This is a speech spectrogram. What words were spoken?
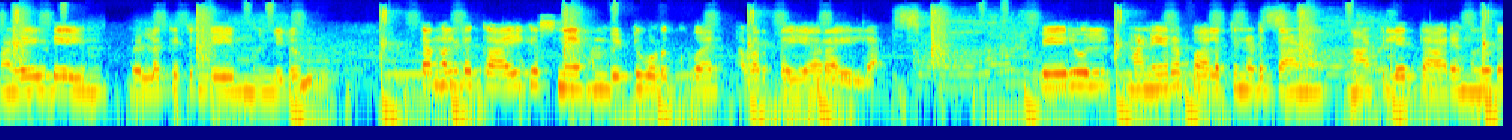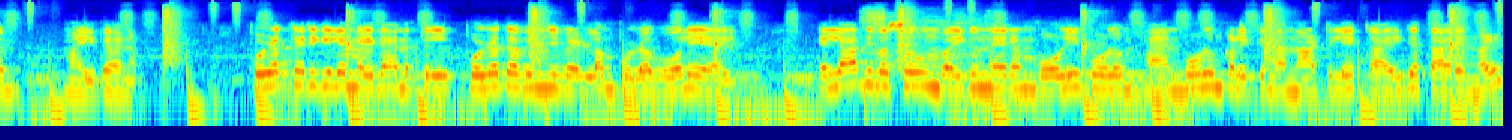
മഴയുടെയും വെള്ളക്കെട്ടിന്റെയും മുന്നിലും തങ്ങളുടെ കായിക സ്നേഹം വിട്ടുകൊടുക്കുവാൻ അവർ തയ്യാറായില്ല. പേരൂൽ മണിയറ പാലത്തിനടുത്താണ് നാട്ടിലെ താരങ്ങളുടെ മൈതാനം. പുഴക്കരികിലെ മൈതാനത്തിൽ പുഴ കവിഞ്ഞ് വെള്ളം പുഴ പോലെയായി. എല്ലാ ദിവസവും വൈകുന്നേരം വോളിബോളും ഹാൻഡ്ബോളും കളിക്കുന്ന നാട്ടിലെ കായിക താരങ്ങൾ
